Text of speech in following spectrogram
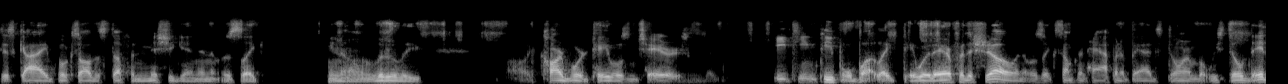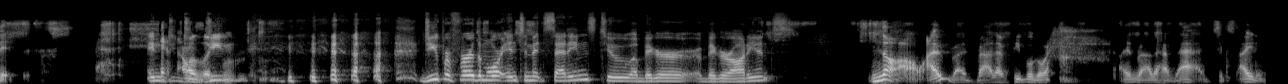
this guy books all the stuff in Michigan and it was like, you know, literally uh, like cardboard tables and chairs. It was like 18 people, but like they were there for the show and it was like something happened, a bad storm, but we still did it. And do, do, like, you, do you prefer the more intimate settings to a bigger a bigger audience? No, I'd, I'd rather have people go. I'd rather have that. It's exciting.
